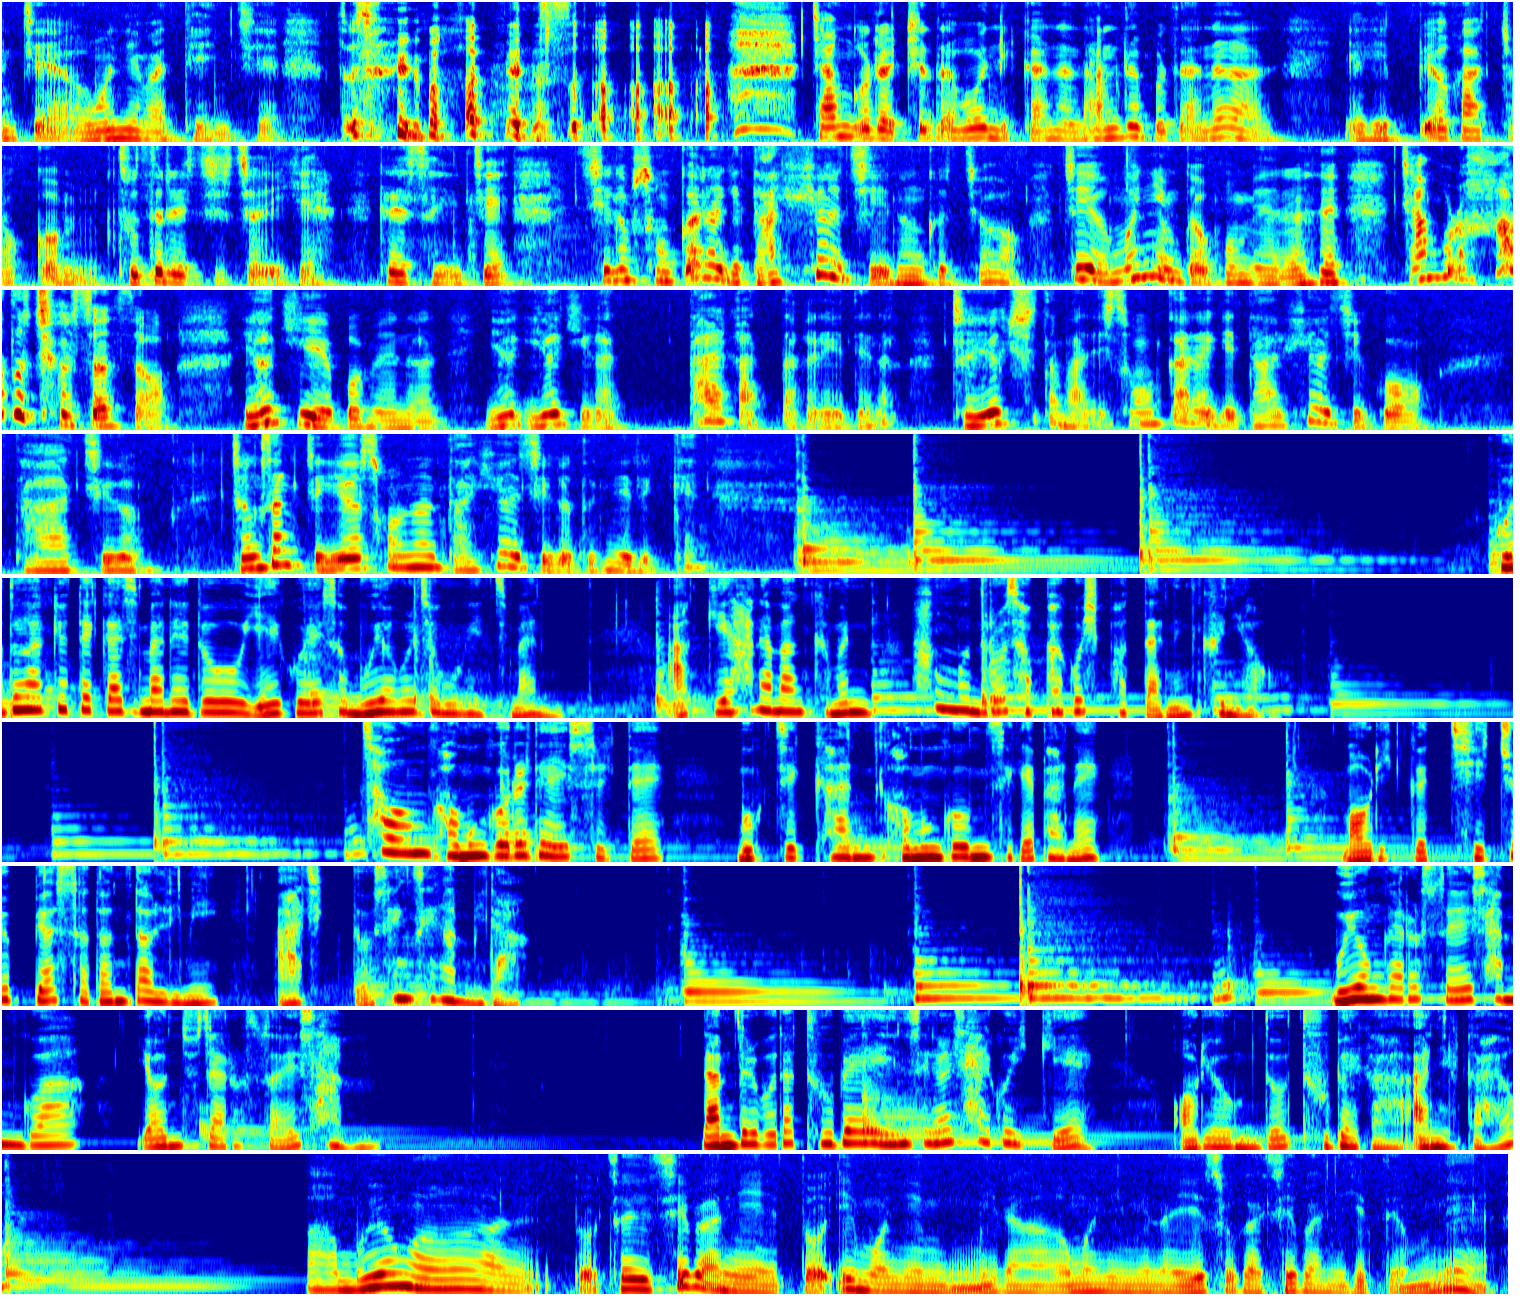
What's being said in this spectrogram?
이제 어머님한테 이제 두드리고 하면서 장구를 치다 보니까는 남들보다는 여기 뼈가 조금 두드러지죠 이게. 그래서 이제 지금 손가락이 다 휘어지는 거죠. 제 어머님도 보면은 장구를 하도 쳤어서 여기에 보면은 여, 여기가 딸 같다 그래야 되나? 저 역시도 마치 손가락이 다 휘어지고 다 지금 정상적인 손은 다 휘어지거든요 이렇게 고등학교 때까지만 해도 예고에서 무용을 전공했지만 악기 하나만큼은 학문으로 접하고 싶었다는 그녀. 처음 검은고를 대했을 때 묵직한 검은고 음색에 반해 머리끝이 쭈뼛 서던 떨림이 아직도 생생합니다. 무용가로서의 삶과 연주자로서의 삶. 남들보다 두 배의 인생을 살고 있기에 어려움도 두 배가 아닐까요? 아, 무용은 또 저희 집안이 또 이모님이랑 어머님이나 예술가 집안이기 때문에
